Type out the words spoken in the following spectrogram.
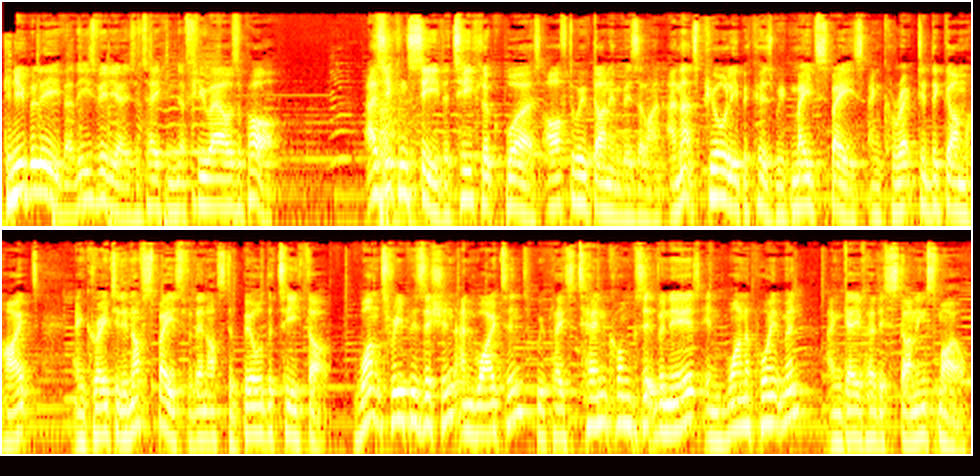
Can you believe that these videos are taken a few hours apart? As you can see, the teeth look worse after we've done Invisalign, and that's purely because we've made space and corrected the gum height and created enough space for then us to build the teeth up. Once repositioned and whitened, we placed 10 composite veneers in one appointment and gave her this stunning smile.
